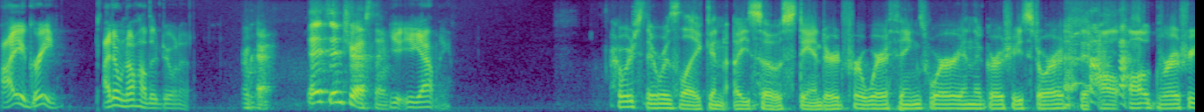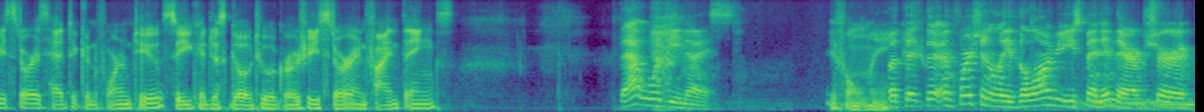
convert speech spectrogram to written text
I agree. I don't know how they're doing it. Okay, it's interesting. You, you got me. I wish there was like an ISO standard for where things were in the grocery store that all, all grocery stores had to conform to, so you could just go to a grocery store and find things. That would be nice. If only. But the, the, unfortunately, the longer you spend in there, I'm sure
